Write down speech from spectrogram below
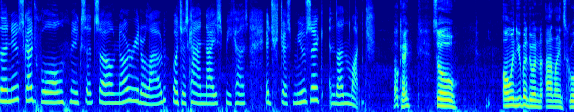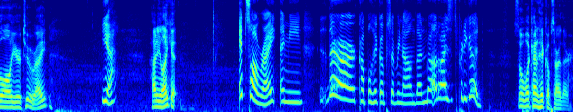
the new schedule makes it so no read aloud, which is kind of nice because it's just music and then lunch. Okay. So, Owen, you've been doing online school all year too, right? Yeah. How do you like it? It's all right. I mean, there are a couple hiccups every now and then, but otherwise it's pretty good. So, what kind of hiccups are there?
